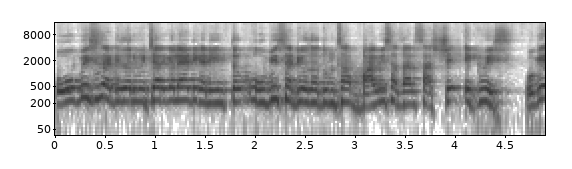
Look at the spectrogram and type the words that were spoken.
ओबीसी साठी जर विचार केला या ठिकाणी तर ओबीसी साठी होता तुमचा बावीस हजार सातशे एकवीस ओके?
